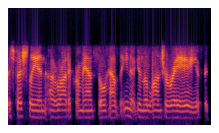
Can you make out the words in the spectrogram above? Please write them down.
especially in erotic romance. They'll have the, you know, again the lingerie if it's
